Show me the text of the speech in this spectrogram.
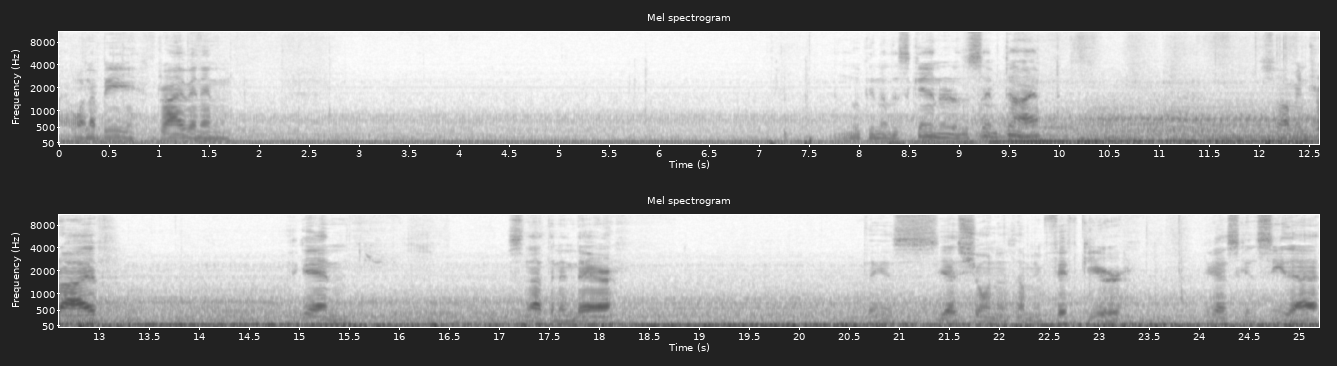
I want to be driving and looking at the scanner at the same time. So I'm in drive. Again, nothing in there. Thing is, yeah, it's showing us I'm in fifth gear. You guys can see that.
